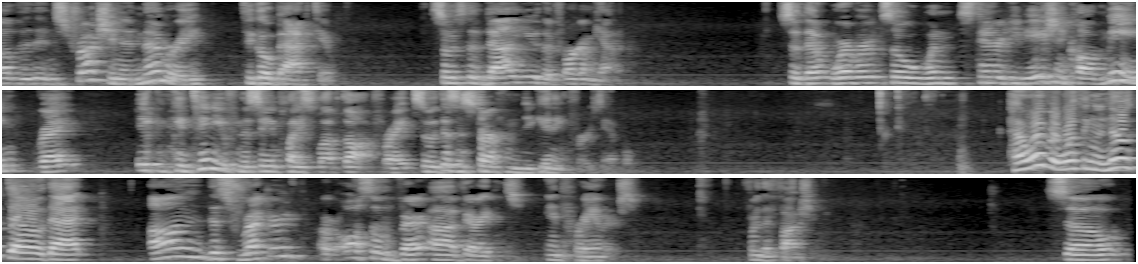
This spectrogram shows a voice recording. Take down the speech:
of the instruction in memory to go back to. So it's the value of the program counter. So that wherever, so when standard deviation called mean, right, it can continue from the same place left off, right? So it doesn't start from the beginning, for example. However, one thing to note though that on this record are also var- uh, variables and parameters for the function. So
